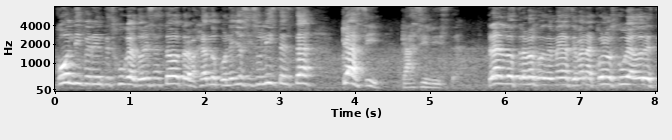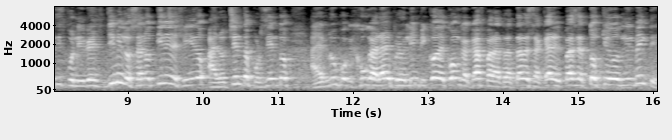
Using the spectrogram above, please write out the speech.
con diferentes jugadores, ha estado trabajando con ellos y su lista está casi casi lista. Tras los trabajos de media semana con los jugadores disponibles, Jimmy Lozano tiene definido al 80% al grupo que jugará el preolímpico de CONCACAF para tratar de sacar el pase a Tokio 2020.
